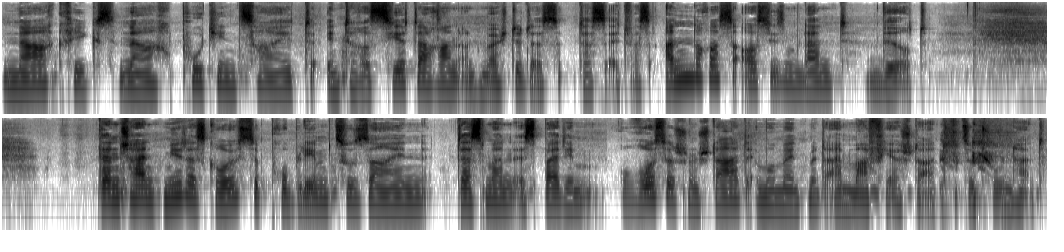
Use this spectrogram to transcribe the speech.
Nachkriegs-, nach Putin-Zeit interessiert daran und möchte, dass, dass etwas anderes aus diesem Land wird. Dann scheint mir das größte Problem zu sein, dass man es bei dem russischen Staat im Moment mit einem Mafiastaat zu tun hat.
